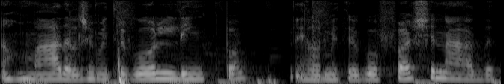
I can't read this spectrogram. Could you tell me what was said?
arrumado, ela já me entregou limpa, ela me entregou faxinada.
